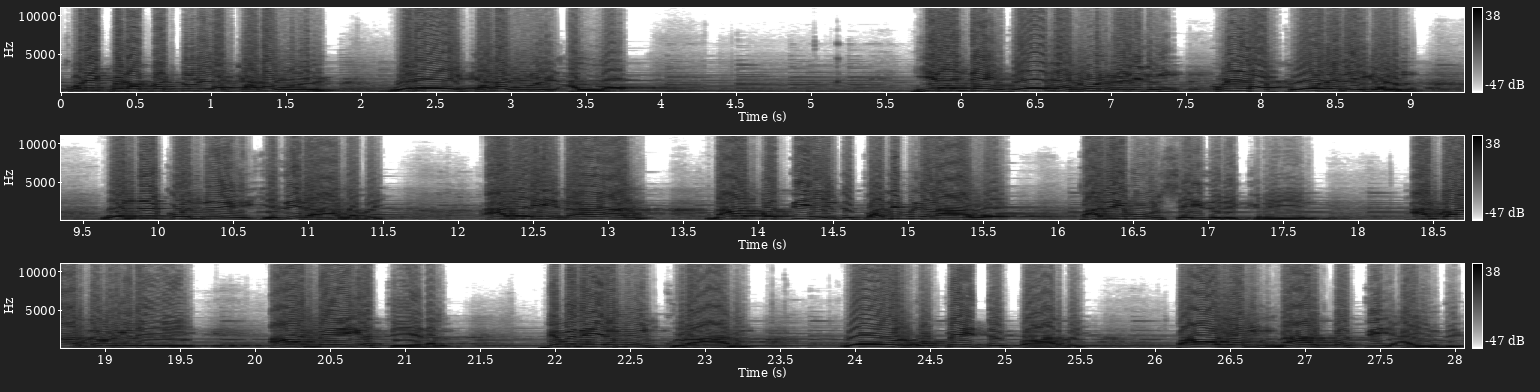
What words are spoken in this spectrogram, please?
குறிப்பிடப்பட்டுள்ள கடவுள் ஒரே கடவுள் அல்ல. இரண்டு வேத நூல்களிலும் உள்ள போதனைகளும் ஒன்றுக்கொன்று எதிரானவை. அதை நான் நாற்பத்தி ஐந்து பதிவுகளாக பதிவு செய்திருக்கிறேன். அன்பார்ந்தவர்களே ஆன்மீக தேடல் விவிலியமும் குரானும் ஓர் ஒப்பீட்டு பார்வை. பாகம் நாற்பத்தி ஐந்து.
